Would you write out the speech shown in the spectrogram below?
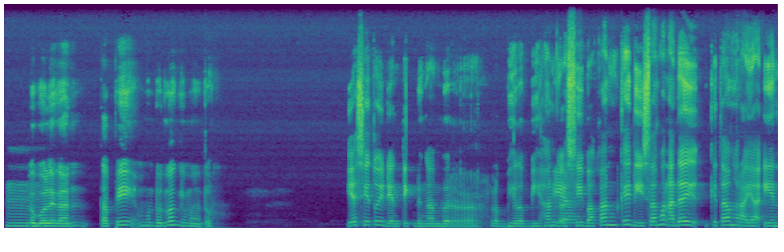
Hmm. nggak boleh kan? Tapi menurut lo gimana tuh? Ya sih itu identik dengan berlebih-lebihan Iya. gak sih? Bahkan kayak di Islam kan ada kita ngerayain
